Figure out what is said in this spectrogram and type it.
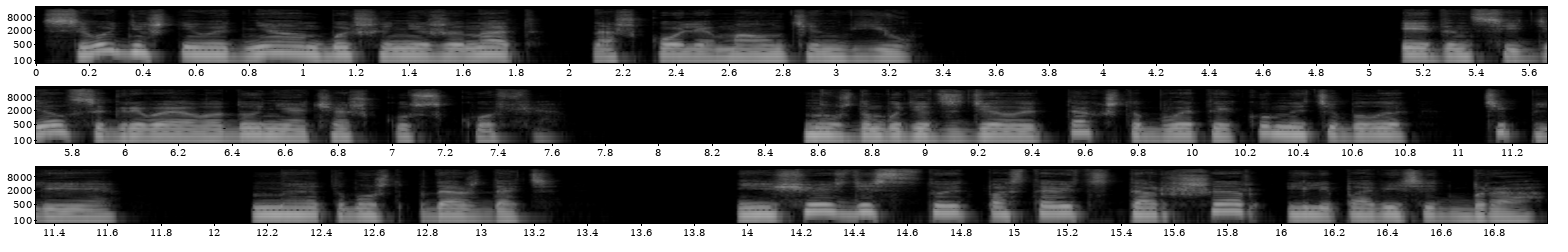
С сегодняшнего дня он больше не женат на школе Маунтин-Вью. Эйден сидел, согревая ладони о чашку с кофе. Нужно будет сделать так, чтобы в этой комнате было теплее, но это может подождать. Еще здесь стоит поставить торшер или повесить бра.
